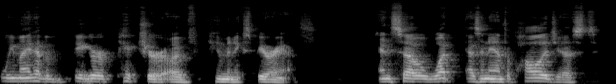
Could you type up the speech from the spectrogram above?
We might have a bigger picture of human experience. And so, what, as an anthropologist,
